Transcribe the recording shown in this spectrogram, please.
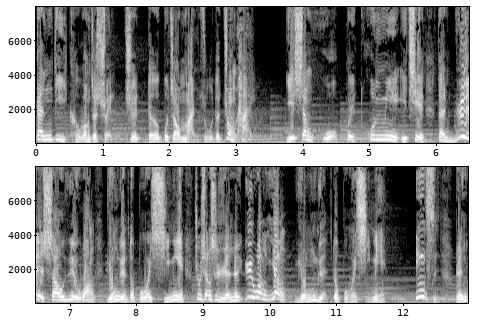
干地，渴望着水却得不着满足的状态；也像火会吞灭一切，但越烧越旺，永远都不会熄灭，就像是人的欲望一样，永远都不会熄灭。因此，人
